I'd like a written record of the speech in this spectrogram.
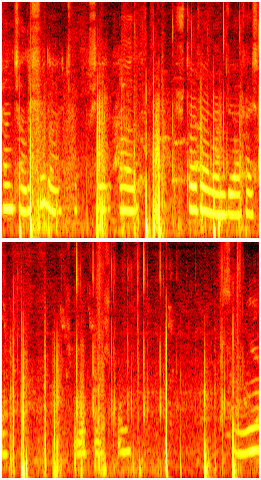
An çalışıyor da çok şey Aa, şu tarafa yönlendiriyor arkadaşlar. Şöyle yakınlaştıralım. Bir saniye.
